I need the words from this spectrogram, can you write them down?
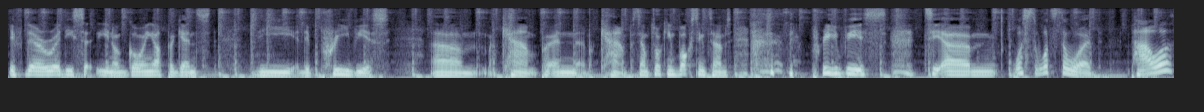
if they're already you know going up against the the previous um, camp and uh, camp. I'm talking boxing terms. the previous, t- um, what's the, what's the word? Power.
